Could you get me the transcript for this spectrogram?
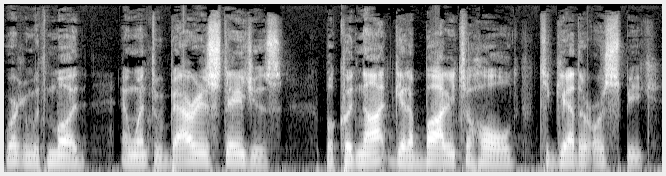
working with mud and went through various stages but could not get a body to hold together or speak.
